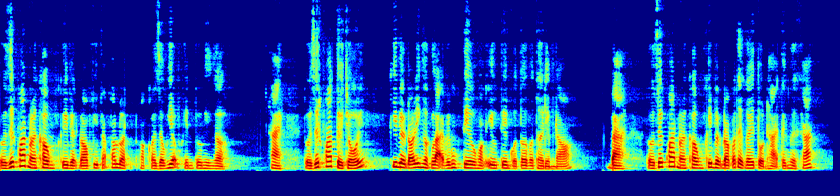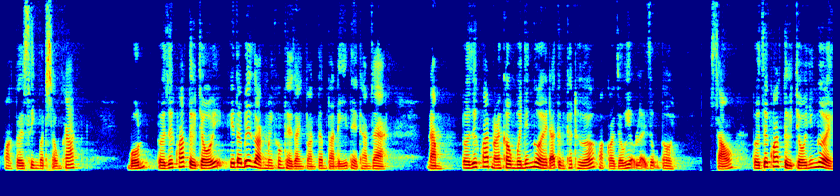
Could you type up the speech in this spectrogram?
Tôi dứt khoát nói không khi việc đó vi phạm pháp luật hoặc có dấu hiệu khiến tôi nghi ngờ. 2. Tôi dứt khoát từ chối khi việc đó đi ngược lại với mục tiêu hoặc ưu tiên của tôi vào thời điểm đó. 3. Tôi dứt khoát nói không khi việc đó có thể gây tổn hại tới người khác hoặc tới sinh vật sống khác. 4. Tôi dứt khoát từ chối khi tôi biết rằng mình không thể dành toàn tâm toàn ý để tham gia. 5. Tôi dứt khoát nói không với những người đã từng thất hứa hoặc có dấu hiệu lợi dụng tôi. 6. Tôi dứt khoát từ chối những người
